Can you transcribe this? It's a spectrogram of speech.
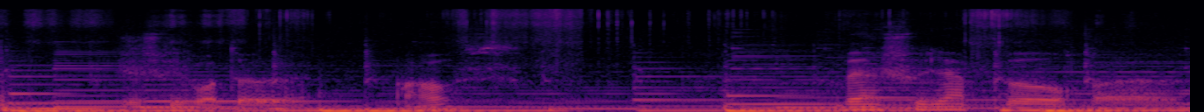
Je suis votre host. Ben je suis là pour euh,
